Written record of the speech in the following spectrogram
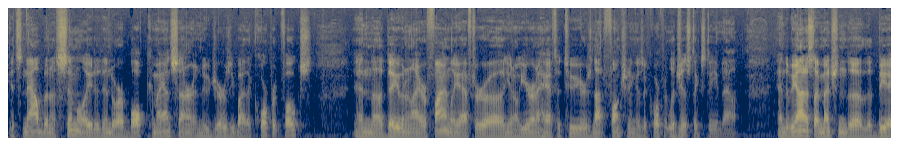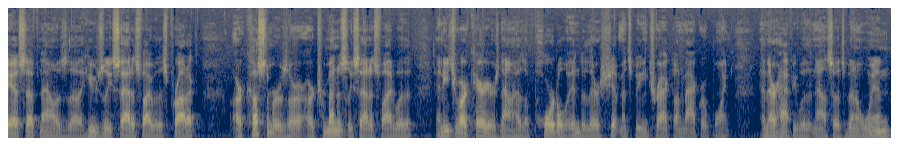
It's now been assimilated into our bulk command center in New Jersey by the corporate folks. And uh, David and I are finally, after uh, you know, a year and a half to two years, not functioning as a corporate logistics team now. And to be honest, I mentioned uh, that BASF now is uh, hugely satisfied with this product. Our customers are, are tremendously satisfied with it, and each of our carriers now has a portal into their shipments being tracked on MacroPoint, and they're happy with it now. So it's been a win,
